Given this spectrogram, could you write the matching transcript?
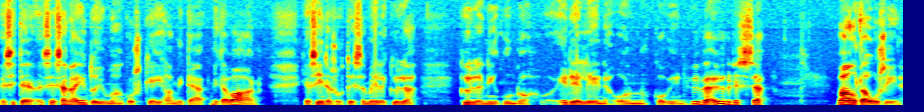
Ja sitten se sana intohimoa koskee ihan mitä, mitä vaan. Ja siinä suhteessa meillä kyllä – kyllä niin kuin edelleen on kovin hyvä yhdessä valtaosin.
